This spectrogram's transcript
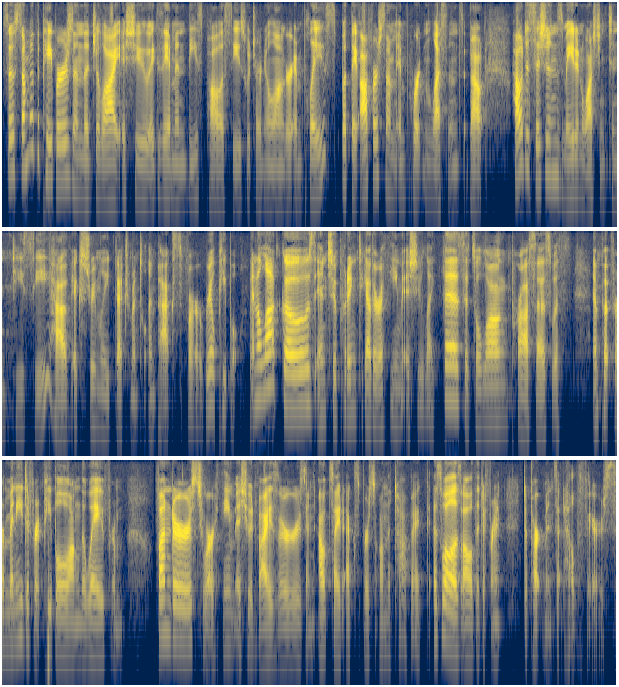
So, some of the papers in the July issue examine these policies, which are no longer in place, but they offer some important lessons about how decisions made in Washington, D.C. have extremely detrimental impacts for real people. And a lot goes into putting together a theme issue like this. It's a long process with input from many different people along the way, from funders to our theme issue advisors and outside experts on the topic, as well as all the different departments at Health Affairs.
